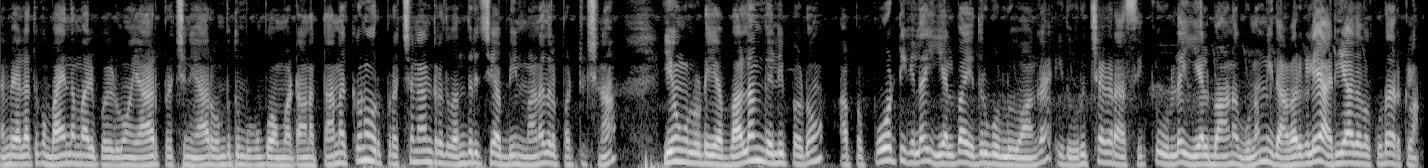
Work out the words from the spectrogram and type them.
நம்ம எல்லாத்துக்கும் பயந்த மாதிரி போயிடுவோம் யார் பிரச்சனை யார் ஒம்பு தும்புக்கும் போக மாட்டோம். ஆனால் தனக்குன்னு ஒரு பிரச்சனைன்றது வந்துருச்சு அப்படின்னு மனதில் பட்டுச்சுன்னா இவங்களுடைய பலம் வெளிப்படும். அப்போ போட்டிகளை இயல்பாக எதிர்கொள்ளுவாங்க. இது விருச்சக ராசிக்கு உள்ள இயல்பான குணம். இது அவர்களே அறியாதவ கூட இருக்கலாம்.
